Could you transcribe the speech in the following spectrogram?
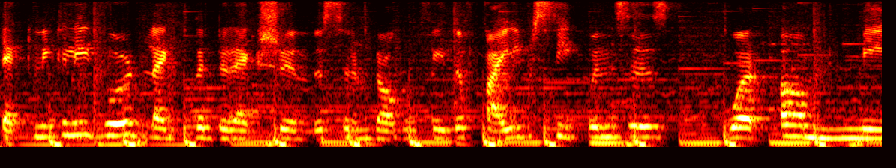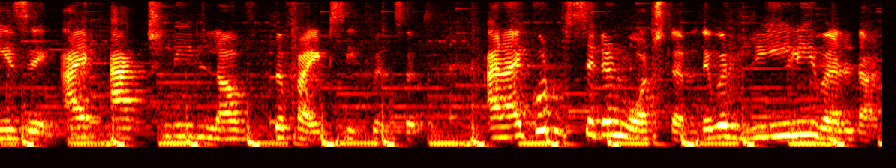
technically good, like the direction, the cinematography, the fight sequences were amazing. I actually loved the fight sequences and I could sit and watch them. They were really well done.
